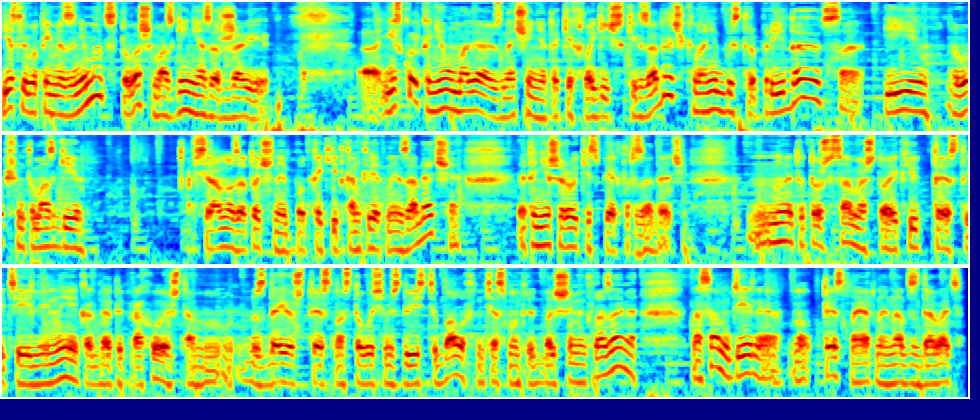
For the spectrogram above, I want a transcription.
Если вот ими заниматься, то ваши мозги не заржавеют. А, нисколько не умаляю значение таких логических задачек, но они быстро приедаются, и, в общем-то, мозги все равно заточенные под какие-то конкретные задачи. Это не широкий спектр задач. Но это то же самое, что IQ-тесты те или иные, когда ты проходишь, там, сдаешь тест на 180-200 баллов, на тебя смотрят большими глазами. На самом деле, ну, тест, наверное, надо сдавать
